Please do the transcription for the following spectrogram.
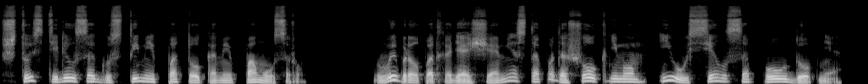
что стелился густыми потоками по мусору. Выбрал подходящее место, подошел к нему и уселся поудобнее.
